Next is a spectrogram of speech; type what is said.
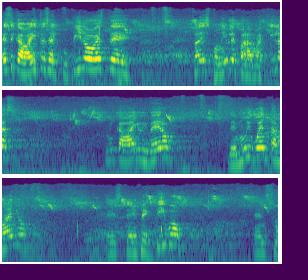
Este caballito es el Cupido, este está disponible para maquilas. Un caballo ibero de muy buen tamaño, este, efectivo en su,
